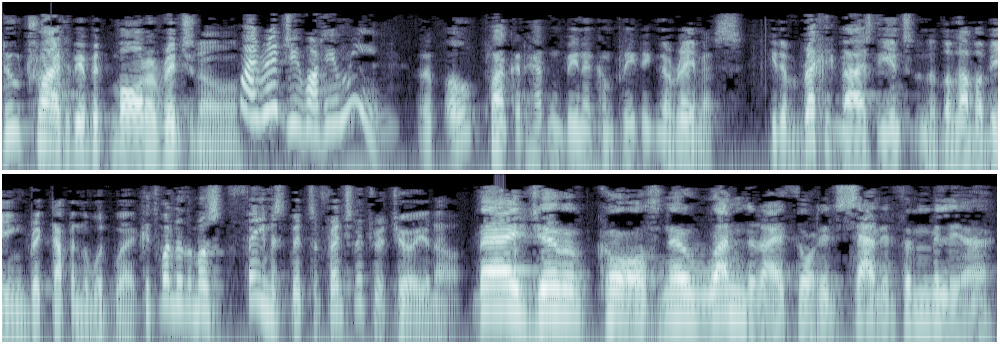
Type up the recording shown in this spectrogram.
do try to be a bit more original. Why, Reggie, what do you mean? If old Plunkett hadn't been a complete ignoramus, he'd have recognized the incident of the lover being bricked up in the woodwork. It's one of the most famous bits of French literature, you know. By Jove, of course. No wonder I thought it sounded familiar.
